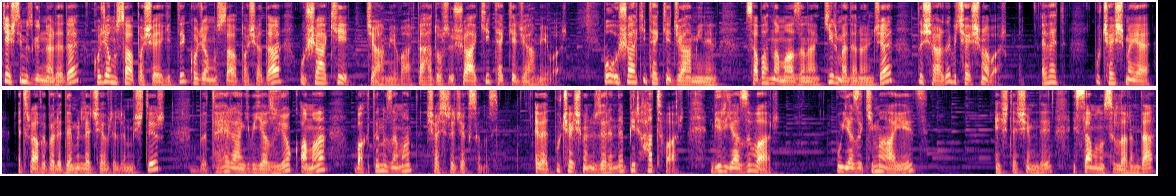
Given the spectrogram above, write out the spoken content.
Geçtiğimiz günlerde de Koca Mustafa Paşa'ya gittik. Koca Mustafa Paşa'da Uşaki Camii var. Daha doğrusu Uşaki Tekke Camii var. Bu Uşaki Tekke Camii'nin sabah namazına girmeden önce dışarıda bir çeşme var. Evet, bu çeşmeye etrafı böyle demirle çevrilmiştir. Herhangi bir yazı yok ama baktığınız zaman şaşıracaksınız. Evet, bu çeşmenin üzerinde bir hat var, bir yazı var. Bu yazı kime ait? İşte şimdi İstanbul'un sırlarında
